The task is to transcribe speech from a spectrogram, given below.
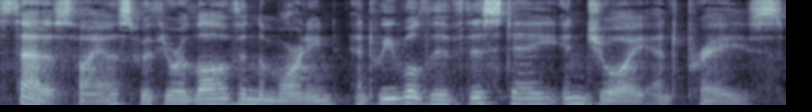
Satisfy us with your love in the morning, and we will live this day in joy and praise.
